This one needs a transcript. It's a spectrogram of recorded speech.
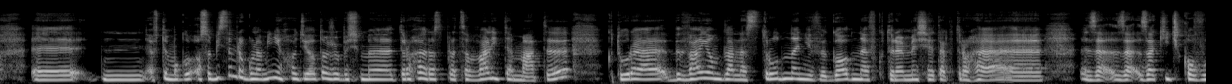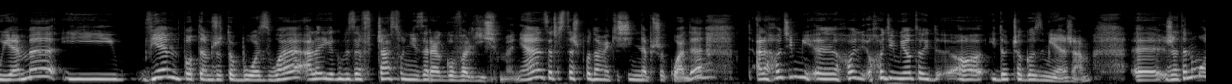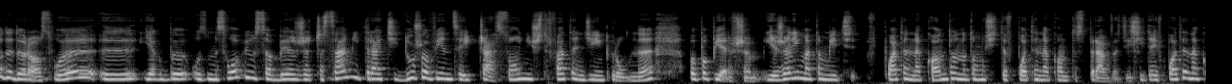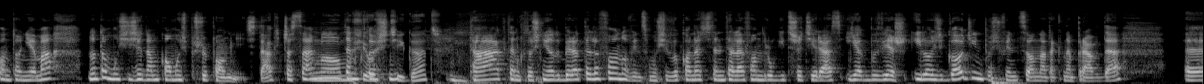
w tym osobistym regulaminie chodzi o to, żebyśmy trochę rozpracowali tematy, które bywają dla nas trudne, niewygodne, w które my się tak trochę za, za, zakićkowujemy i wiemy potem, że to było złe, ale jakby zawczasu nie zareagowaliśmy, nie? Zaraz też podam jakieś inne przykłady, ale chodzi mi, e, chodzi, chodzi mi o to i, o, i do czego zmierzam, e, że ten młody dorosły y, jakby uzmysłowił sobie, że czasami traci dużo więcej czasu niż trwa ten dzień próbny, bo po pierwsze, jeżeli ma to mieć wpłatę na konto, no to musi te wpłaty na konto sprawdzać. Jeśli tej wpłaty na konto nie ma, no to musi się tam komuś przypomnieć, tak? Czasami no, ten ktoś... ścigać. Tak, ten ktoś nie odbiera telefonu, więc musi wykonać ten telefon drugi, trzeci raz i jakby wiesz, ilość godzin poświęcona tak naprawdę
